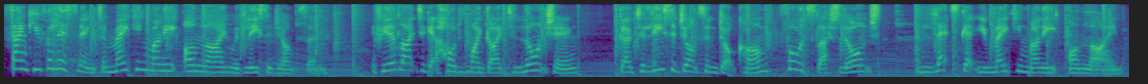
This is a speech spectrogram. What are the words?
Thank you for listening to Making Money Online with Lisa Johnson. If you'd like to get hold of my guide to launching, go to lisajohnson.com forward slash launch and let's get you making money online.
